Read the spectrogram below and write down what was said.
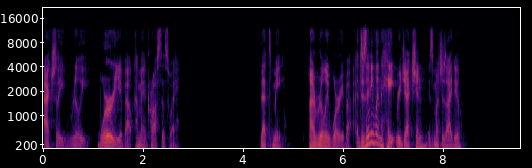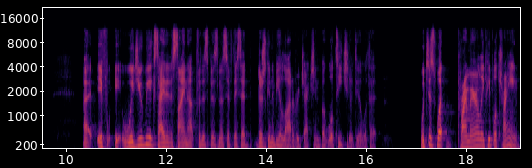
actually really worry about coming across this way? That's me. I really worry about. It. Does anyone hate rejection as much as I do? Uh, if would you be excited to sign up for this business if they said there's going to be a lot of rejection, but we'll teach you to deal with it, which is what primarily people train.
